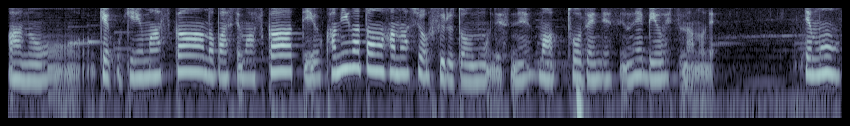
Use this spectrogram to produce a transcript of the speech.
あの結構切りますか？伸ばしてますか？っていう髪型の話をすると思うんですね。まあ当然ですよね美容室なので。でも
